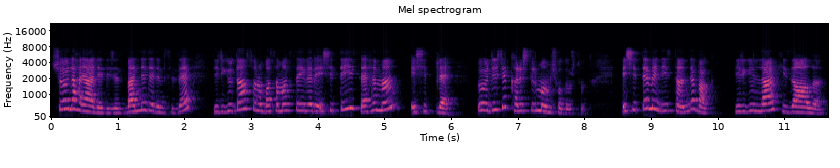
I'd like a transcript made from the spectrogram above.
Şöyle hayal edeceğiz. Ben ne dedim size? Virgülden sonra basamak sayıları eşit değilse hemen eşitle. Böylece karıştırmamış olursun. Eşitlemediysen de bak virgüller hizalı.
